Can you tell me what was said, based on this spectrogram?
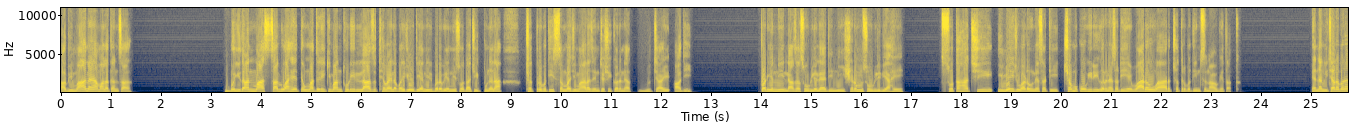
अभिमान आहे आम्हाला त्यांचा. बलिदान मास चालू आहे तेव्हा तरी किमान थोडी लाज ठेवायला पाहिजे होती. अनिल परब यांनी स्वतःची पुनना छत्रपती संभाजी महाराज यांच्याशी करण्याच्या आधी. पण यांनी लाजा सोडलेल्या आहेत यांनी शरम सोडलेली आहे. स्वतःची इमेज वाढवण्यासाठी चमकोगिरी करण्यासाठी हे वारंवार छत्रपतींचं नाव घेतात. यांना विचारा बरं.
